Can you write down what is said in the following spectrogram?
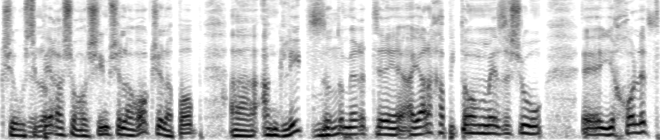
כשהוא סיפר לא- השורשים של הרוק, של הפופ, האנגלית, זאת אומרת, היה לך פתאום איזשהו אה, יכולת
